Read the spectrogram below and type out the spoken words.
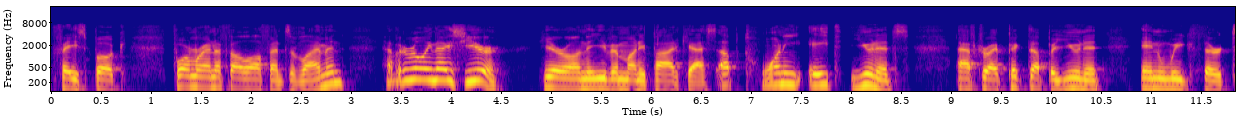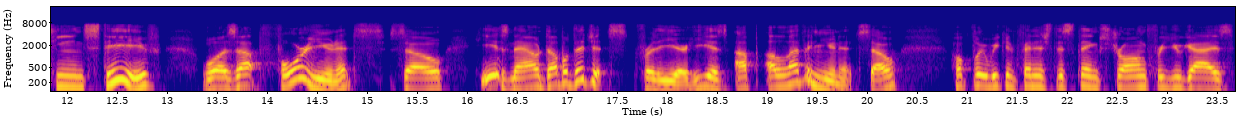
Facebook former NFL offensive lineman, having a really nice year here on the Even Money podcast, up 28 units after I picked up a unit in week 13. Steve was up four units, so he is now double digits for the year. He is up 11 units. So hopefully we can finish this thing strong for you guys.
